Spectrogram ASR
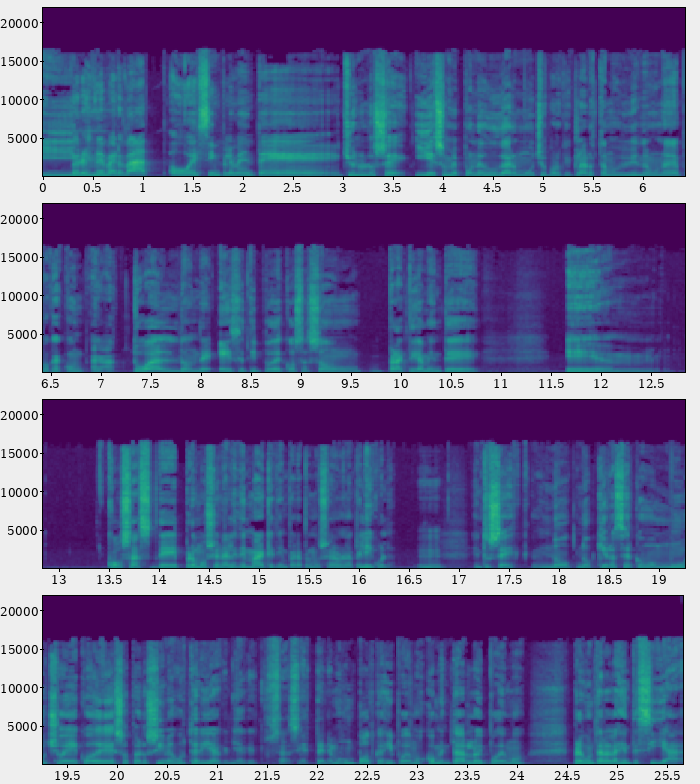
Y, ¿Pero es de verdad o es simplemente... Yo no lo sé. Y eso me pone a dudar mucho porque, claro, estamos viviendo en una época con- actual donde ese tipo de cosas son prácticamente eh, cosas de promocionales de marketing para promocionar una película. Entonces, no, no quiero hacer como mucho eco de eso, pero sí me gustaría, ya que o sea, si tenemos un podcast y podemos comentarlo y podemos preguntar a la gente si ha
